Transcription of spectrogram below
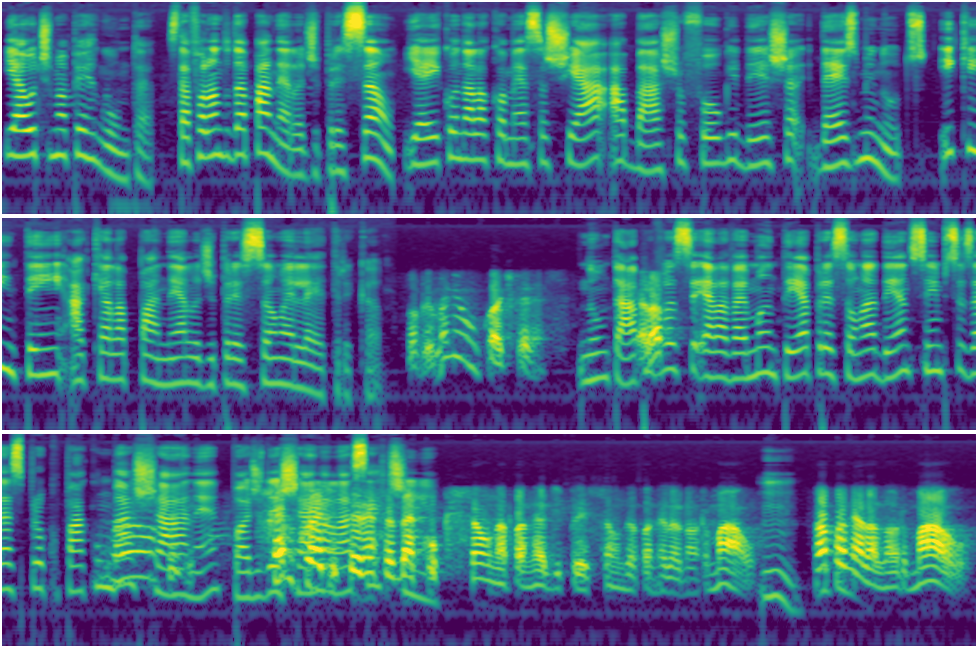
E a última pergunta. Você está falando da panela de pressão, e aí quando ela começa a chiar, abaixa o fogo e deixa 10 minutos. E quem tem aquela panela de pressão elétrica? Problema nenhum, qual a diferença? Não tá para você, ela vai manter a pressão lá dentro sem precisar se preocupar com não, baixar, né? Pode deixar ela lá certinho. a diferença da cocção na panela de pressão da panela normal? Hum. Na panela normal,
